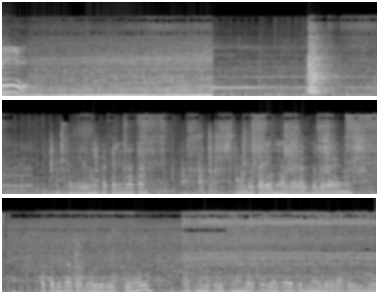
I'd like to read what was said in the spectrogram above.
Чотири. Це нижній каталізатор. А до переднього зараз добираємо. Каталізатор другий відкинув. Так ми відкручуємо болти для того, щоб не обірвати різьбу.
